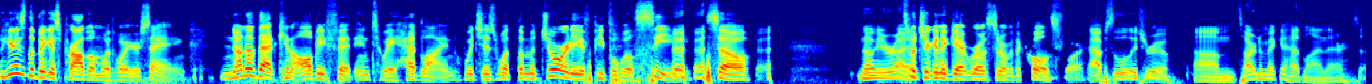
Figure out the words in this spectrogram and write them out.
Here's the biggest problem with what you're saying. None of that can all be fit into a headline, which is what the majority of people will see. so No, you're right. that's what you're going to get roasted over the coals for. Absolutely true. Um, it's hard to make a headline there. So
